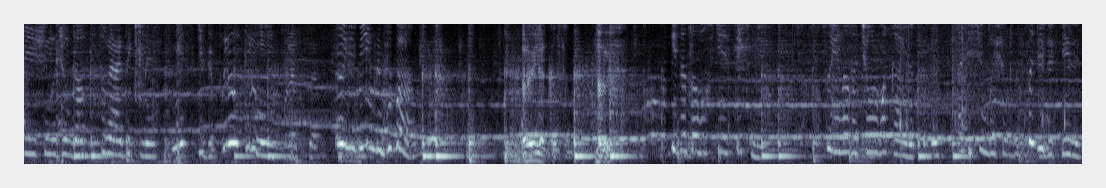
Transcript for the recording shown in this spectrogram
bir işin ucundan tutuverdik mi? Mis gibi pırıl pırıl olur burası. Öyle değil mi baba? Öyle kızım. Öyle. Bir de tavuk kestik mi? Suyuna da çorba kaynatırız. Ateşin başında sıcacık yeriz.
